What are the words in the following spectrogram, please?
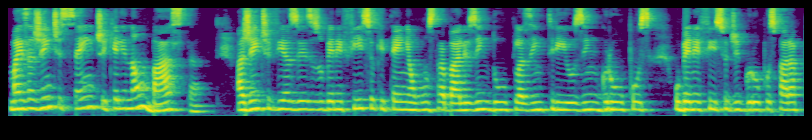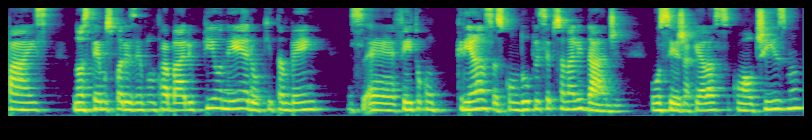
mas a gente sente que ele não basta. A gente vê às vezes o benefício que tem em alguns trabalhos em duplas, em trios, em grupos, o benefício de grupos para pais. Nós temos, por exemplo, um trabalho pioneiro que também é feito com crianças com dupla excepcionalidade ou seja, aquelas com autismo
